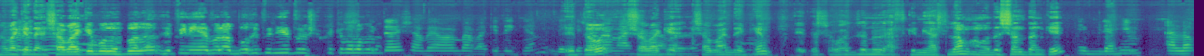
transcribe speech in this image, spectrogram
সবাইকে সবাইকে বলো বলো। হ্যাপি নিউ ইয়ার বলো আব্বু হ্যাপি নিউ ইয়ার বলো সবাইকে বলো বলো। তো সবাই আমার বাবাকে দেখেন এই তো সবাইকে সবাই দেখেন এই তো সবার জন্য আজকে নিয়ে আসলাম আমাদের সন্তানকে। ইব্রাহিম আলম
